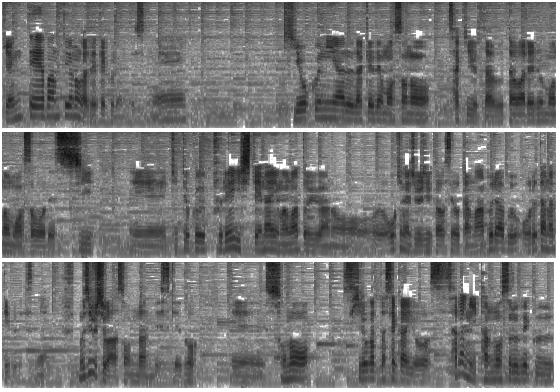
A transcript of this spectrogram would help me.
限定版っていうのが出てくるんですね。記憶にあるだけでもその、さっき言った歌われるものもそうですし、えー、結局プレイしてないままというあの、大きな十字架を背負ったマブラブオルタナティブですね。無印は遊んだんですけど、えー、その広がった世界をさらに堪能するべく、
